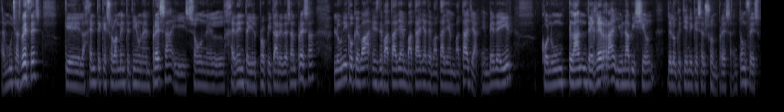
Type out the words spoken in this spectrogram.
Hay muchas veces que la gente que solamente tiene una empresa y son el gerente y el propietario de esa empresa, lo único que va es de batalla en batalla, de batalla en batalla, en vez de ir con un plan de guerra y una visión de lo que tiene que ser su empresa. Entonces,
